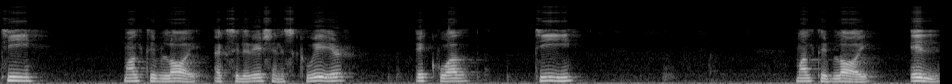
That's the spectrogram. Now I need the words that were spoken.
T multiply acceleration square equal t multiply L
